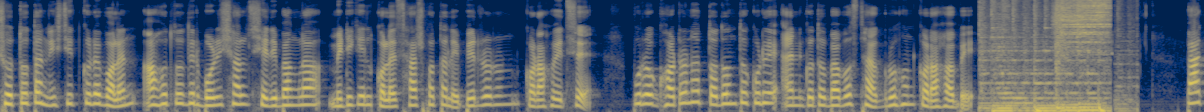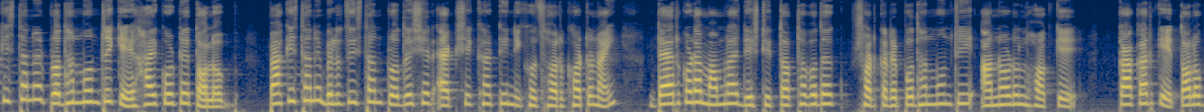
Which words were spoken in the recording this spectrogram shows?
সত্যতা নিশ্চিত করে বলেন, আহতদের বরিশাল, শেরিবাংলা মেডিকেল কলেজ হাসপাতালে প্রেরণ করা হয়েছে। পুরো ঘটনার তদন্ত করে আইনগত ব্যবস্থা গ্রহণ করা হবে। পাকিস্তানের প্রধানমন্ত্রীকে হাইকোর্টে তলব পাকিস্তানে বেলুচিস্তান প্রদেশের এক শিক্ষার্থী নিখোঁজ হওয়ার ঘটনায় দায়ের করা মামলায় দেশটির তত্ত্বাবধায়ক সরকারের প্রধানমন্ত্রী আনোয়ারুল হককে কাকারকে তলব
